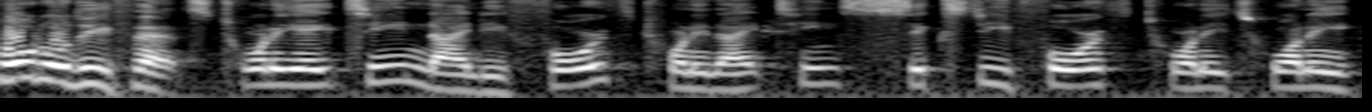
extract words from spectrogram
Total defense 2018, 94th, 2019, 64th, 2020,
